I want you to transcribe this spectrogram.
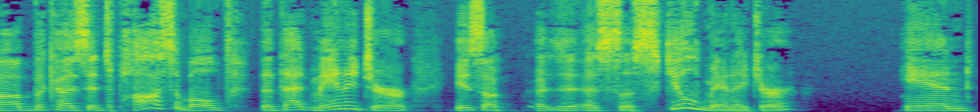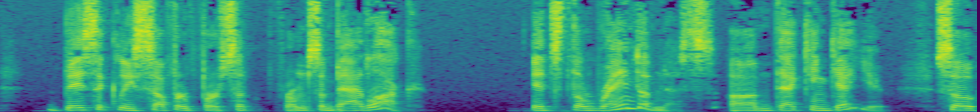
Uh, because it's possible that that manager is a is a skilled manager, and basically suffered some, from some bad luck. It's the randomness um, that can get you. So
